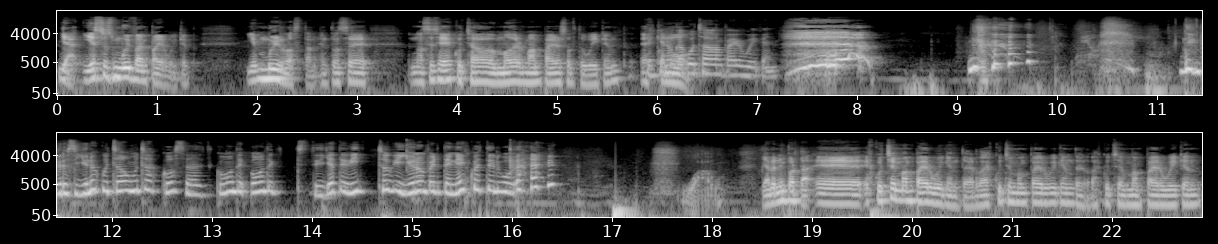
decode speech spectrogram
Ya, y eso es muy Vampire Weekend. Y es muy Rostam. Entonces, no sé si has escuchado Modern Vampires of the Weekend. Es, Es, que como... nunca he escuchado Vampire Weekend. Pero si yo no he escuchado muchas cosas, ¿cómo te, cómo te, si ya te he dicho que yo no pertenezco a este lugar? Wow. Ya, pero no importa. Eh, escuchen Vampire Weekend, de verdad. Escuchen Vampire Weekend, de verdad. Escuchen Vampire Weekend.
